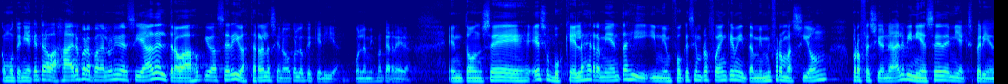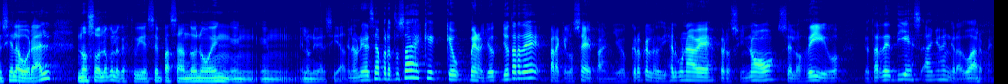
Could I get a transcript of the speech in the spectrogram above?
como tenía que trabajar para pagar la universidad, el trabajo que iba a hacer iba a estar relacionado con lo que quería, con la misma carrera. Entonces, eso, busqué las herramientas y, y mi enfoque siempre fue en que mi- también mi formación profesional viniese de mi experiencia laboral, no solo con lo que estuviese pasando no en, en- en- en la universidad. En la universidad, pero tú sabes que, que, bueno, yo, yo tardé, para que lo sepan, yo creo que lo dije alguna vez, pero si no, se los digo, yo tardé 10 años en graduarme.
